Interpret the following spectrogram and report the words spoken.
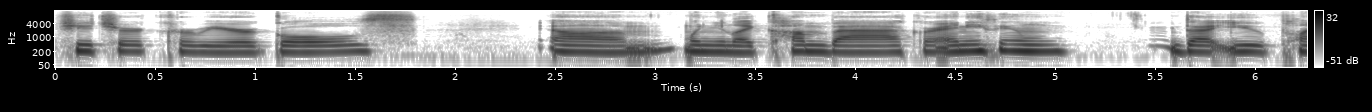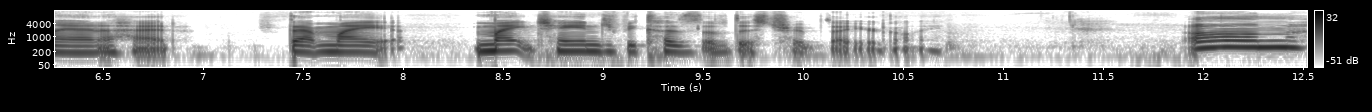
future career goals um, when you like come back or anything that you plan ahead that might might change because of this trip that you're going? Um,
